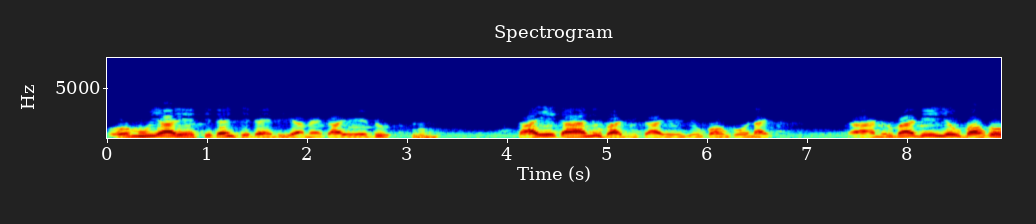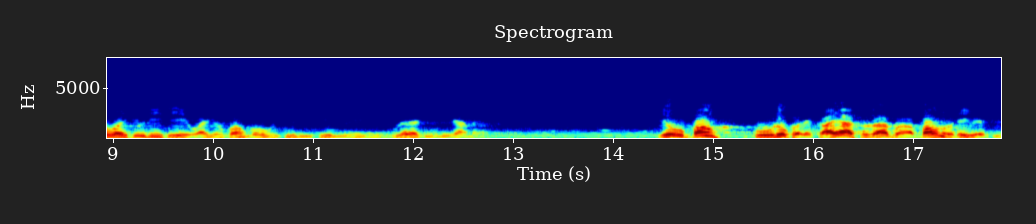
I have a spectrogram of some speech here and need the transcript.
ကိုယ်မူရာတွေဖြစ်တိုင်းဖြစ်တိုင်းသိရမယ်ကာယေတုကာယေကာအနုပါတိကာယေရုပ်ပေါင်းကို၌ကာအနုပါတိရုပ်ပေါင်းကိုကိုရှုသည်ဖြစ်ဝါရုပ်ပေါင်းကိုရှုသည်ဖြစ်၍ဝိရတိနေရမယ်ရုပ်ပေါင်းကိုလို့ခေါ်တယ်ကာယဆိုတာကအပေါင်းလို့အဓိပ္ပာယ်ရှိ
